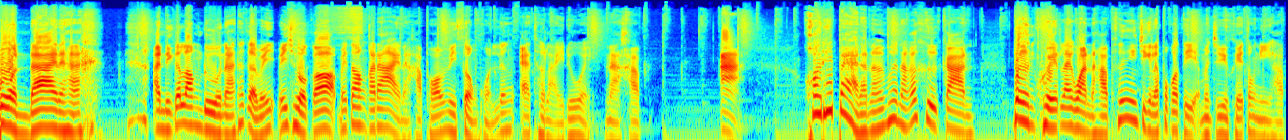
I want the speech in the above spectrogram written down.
บ่นได้นะฮะอันนี้ก็ลองดูนะ ถ้าเกิดไม่ไม่ชัวร์ก็ไม่ต้องก็ได้นะครับ เพราะมันมีส่งผลเรื่องแอดเทอร์ไลด้วยนะครับอะข้อที่8แล้วนะเพื่อนๆนะก็คือการเดินเควสรายวันนะครับ ซึ่งจริงๆแล้วปกติมันจะมีเควสตรงนี้ครับ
